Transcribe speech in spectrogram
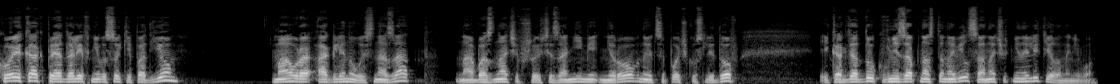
Кое-как преодолев невысокий подъем, Маура оглянулась назад на обозначившуюся за ними неровную цепочку следов, и когда Дук внезапно остановился, она чуть не налетела на него.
